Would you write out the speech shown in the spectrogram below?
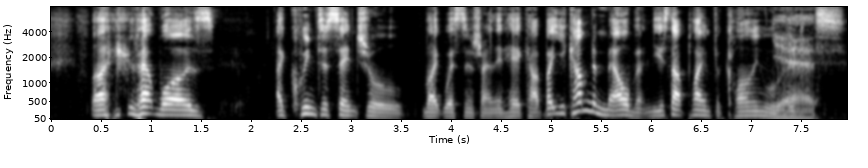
like, that was a quintessential, like, Western Australian haircut. But you come to Melbourne, you start playing for Collingwood. Yes.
